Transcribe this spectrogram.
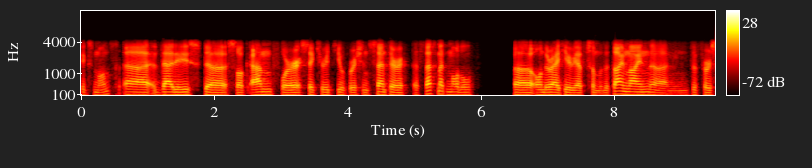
six months. Uh, that is the SOC AM for Security Operations Center assessment model. Uh, on the right here, you have some of the timeline. Uh, I mean, the first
